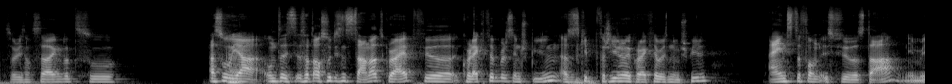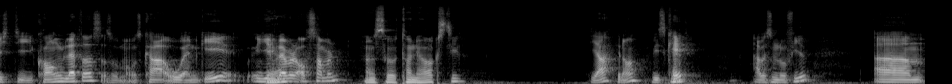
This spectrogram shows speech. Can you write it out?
was soll ich noch sagen dazu? Achso, ah. ja, und es, es, hat auch so diesen Standard-Gripe für Collectibles in Spielen. Also es gibt verschiedene Collectibles in dem Spiel. Eins davon ist für was da, nämlich die Kong-Letters, also man muss K-O-N-G in jedem ja. Level aufsammeln. Also Tony Hawk-Stil? Ja, genau, wie Skate. Ja. Aber es sind nur vier. Ähm,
